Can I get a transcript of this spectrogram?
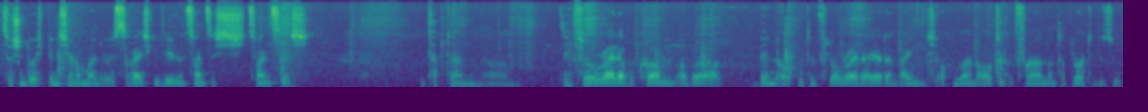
Zwischendurch bin ich ja nochmal in Österreich gewesen, 2020, und habe dann ähm, den Flowrider bekommen, aber bin auch mit dem Flowrider ja dann eigentlich auch nur an Orte gefahren und habe Leute besucht,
